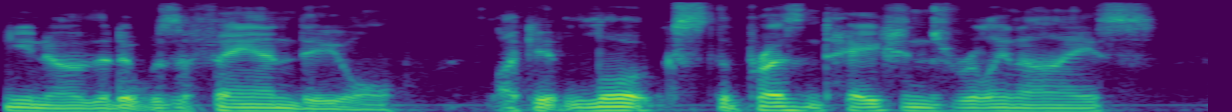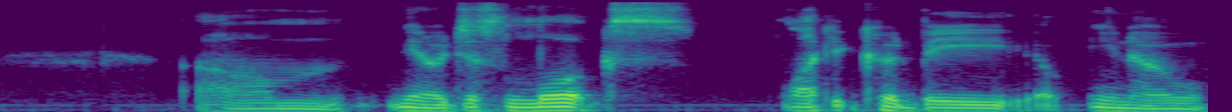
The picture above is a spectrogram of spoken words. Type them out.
you know, that it was a fan deal, like it looks, the presentation's really nice. Um, you know, it just looks like it could be, you know,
